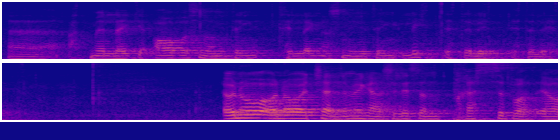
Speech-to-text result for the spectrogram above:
at vi legger av oss noen ting, tilegner oss nye ting litt etter litt etter litt. Og nå, og nå kjenner vi kanskje litt sånn presset på at ja,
